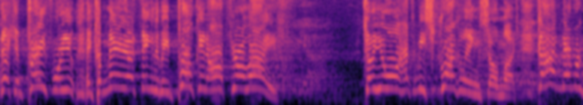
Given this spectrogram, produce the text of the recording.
that can pray for you and command that thing to be broken off your life. So you won't have to be struggling so much. God never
